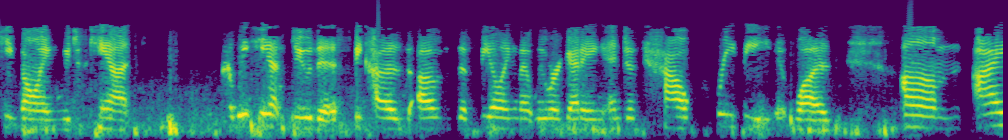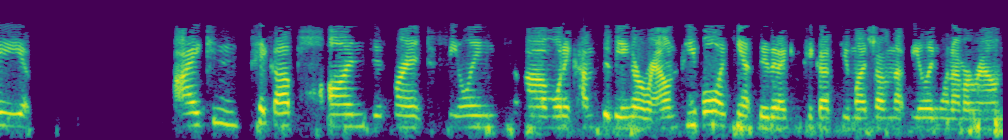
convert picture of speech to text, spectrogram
keep going. We just can't we can't do this because of the feeling that we were getting and just how creepy it was. Um, I I can pick up on different feelings um, when it comes to being around people. I can't say that I can pick up too much on that feeling when I'm around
